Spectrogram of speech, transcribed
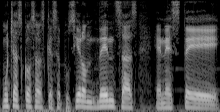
muchas cosas que se pusieron densas en este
